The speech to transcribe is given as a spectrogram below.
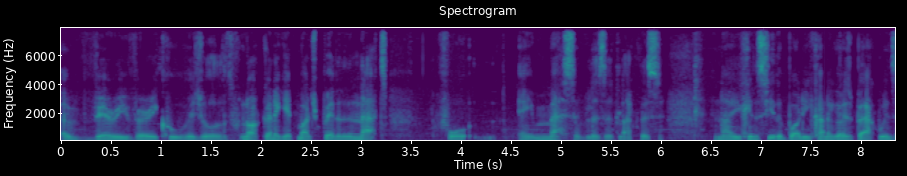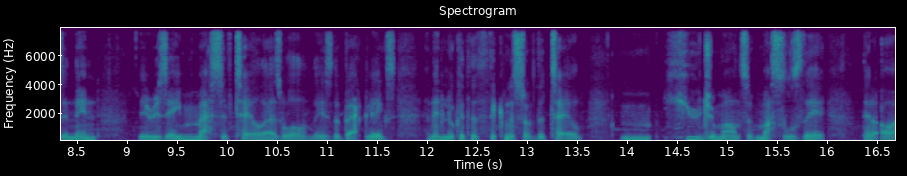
a very, very cool visual. It's not going to get much better than that for a massive lizard like this. Now you can see the body kind of goes backwards and then there is a massive tail as well. There's the back legs and then look at the thickness of the tail. M huge amounts of muscles there that are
